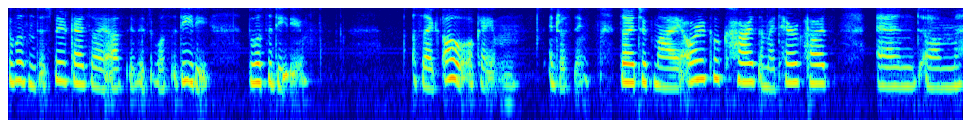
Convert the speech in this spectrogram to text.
It wasn't a spirit guide, so I asked if it was a deity. It was a deity was like, oh, okay, mm, interesting. So I took my oracle cards and my tarot cards and um,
